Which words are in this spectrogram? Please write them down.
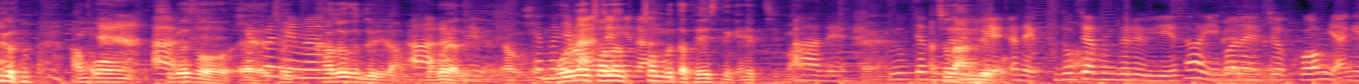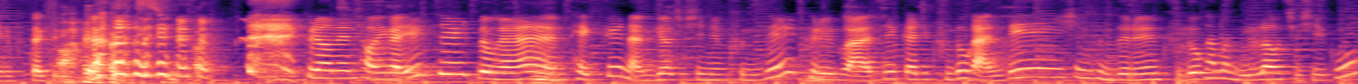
이거 한번 아, 집에서 예, 저희 셰프님은- 가족들이랑 아, 먹어야. 돼요. 셰프님은 물론 안 저는 됩니다. 전부터 테이스팅 했지만 아, 네. 예. 아, 저는 구독자분들을 안 위해, 되고. 네, 구독자분들을 위해서 이번에는 네네네. 조금 양해를 아, 부탁드립니다. 예, 알겠습니다. 그러면 저희가 일주일 동안 음. 댓글 남겨주시는 분들 그리고 아직까지 구독 안 되신 분들은 구독 한번 눌러 주시고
